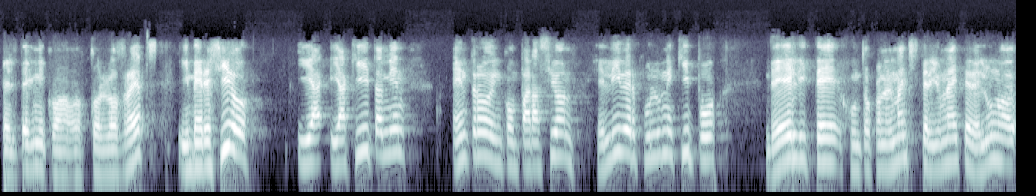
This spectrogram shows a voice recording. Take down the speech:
el técnico con los Reds y merecido. Y, a- y aquí también entro en comparación. El Liverpool, un equipo de élite junto con el Manchester United, el 1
